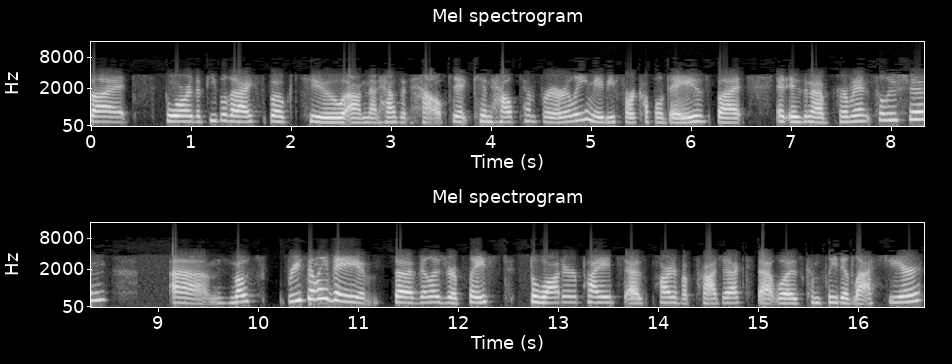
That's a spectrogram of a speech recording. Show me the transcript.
but for the people that I spoke to, um, that hasn't helped. It can help temporarily, maybe for a couple days, but it isn't a permanent solution. Um, most recently, they the village replaced the water pipes as part of a project that was completed last year.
